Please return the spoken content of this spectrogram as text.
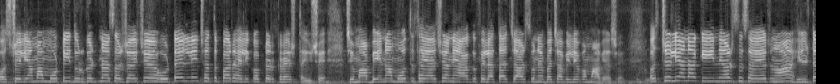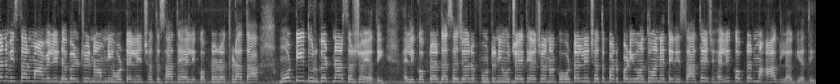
ઓસ્ટ્રેલિયામાં મોટી દુર્ઘટના સર્જાઈ છે. હોટેલની છત પર હેલિકોપ્ટર ક્રેશ થયું છે, જેમાં બેના મોત થયા છે અને આગ ફેલાતા ચારસોને બચાવી લેવામાં આવ્યા છે. ઓસ્ટ્રેલિયાના કેઇનર્સ શહેરના હિલ્ટન વિસ્તારમાં આવેલી ડબલ ટ્રી નામની હોટેલની છત સાથે હેલિકોપ્ટર અથડાતા મોટી દુર્ઘટના સર્જાઈ હતી. હેલિકોપ્ટર દસ હજાર ફૂટની ઊંચાઈથી અચાનક હોટલની છત પર પડ્યું હતું અને તેની સાથે જ હેલિકોપ્ટરમાં આગ લાગી હતી.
